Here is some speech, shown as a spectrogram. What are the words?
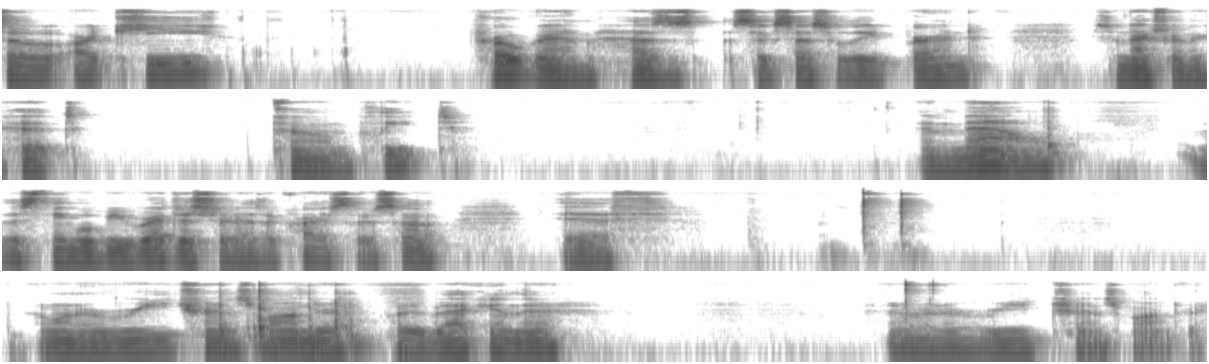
So our key program has successfully burned. So next we're to hit complete. And now this thing will be registered as a Chrysler. So if I want to read transponder, put it back in there. And we're going to read transponder.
